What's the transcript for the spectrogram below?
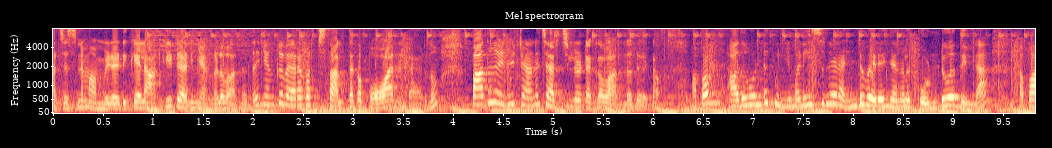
അച്ഛനെ മമ്മിയുടെ അടുക്കലാക്കിയിട്ടാണ് ഞങ്ങൾ വന്നത്. ഞങ്ങൾക്ക് വേറെ കുറച്ച് സ്ഥലത്തൊക്കെ പോകാനുണ്ടായിരുന്നു അപ്പോൾ അത് കഴിഞ്ഞിട്ടാണ് ചർച്ചിലോട്ടൊക്കെ വന്നത് കേട്ടോ. അപ്പം അതുകൊണ്ട് കുഞ്ഞുമണീസിനെ രണ്ടുപേരെയും ഞങ്ങൾ കൊണ്ടുവന്നില്ല. അപ്പോൾ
